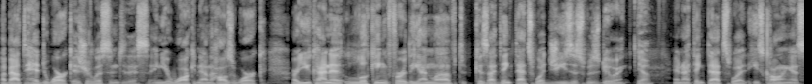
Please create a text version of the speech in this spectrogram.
about to head to work as you're listening to this and you're walking down the halls of work are you kind of looking for the unloved because i think that's what jesus was doing Yeah. and I think that's what he's calling us.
